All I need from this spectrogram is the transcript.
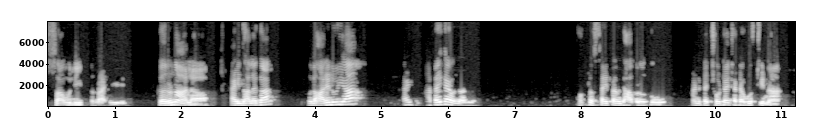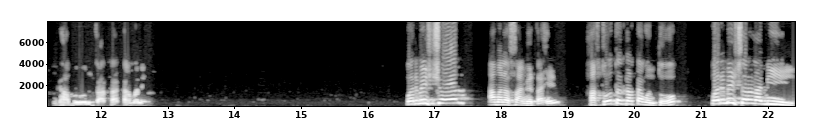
सावलीत राहील. करुणा आला काही झालं का? तुला हालेलुया. काय आताही काय होणार नाही. फक्त सैतान घाबरवतो. आणि त्या छोट्या छोट्या गोष्टींना घाबरून जाता कामा नये. परमेश्वर आम्हाला सांगत आहे हा स्तोत्र करता म्हणतो परमेश्वराला मी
